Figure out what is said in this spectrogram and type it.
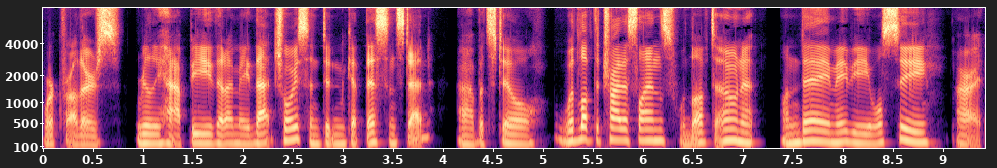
work for others. Really happy that I made that choice and didn't get this instead. Uh, but still, would love to try this lens. Would love to own it one day, maybe. We'll see. All right.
